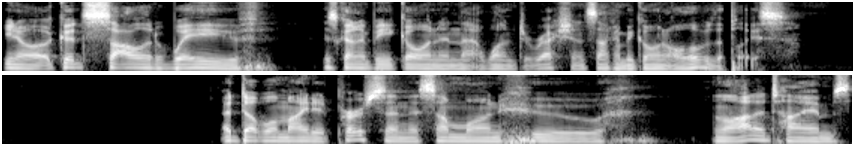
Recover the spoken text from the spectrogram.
You know, a good solid wave is going to be going in that one direction. It's not going to be going all over the place. A double minded person is someone who, a lot of times,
